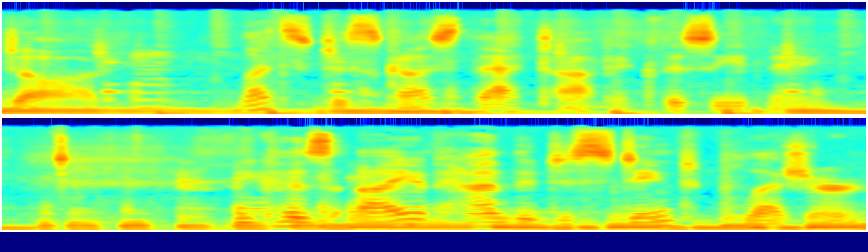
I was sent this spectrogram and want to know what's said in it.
dog. Let's discuss that topic this evening because I have had the distinct pleasure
